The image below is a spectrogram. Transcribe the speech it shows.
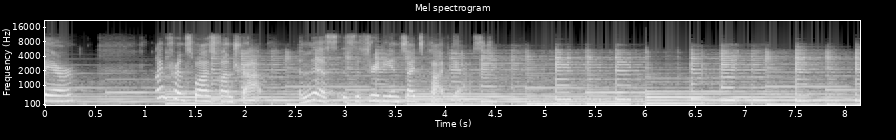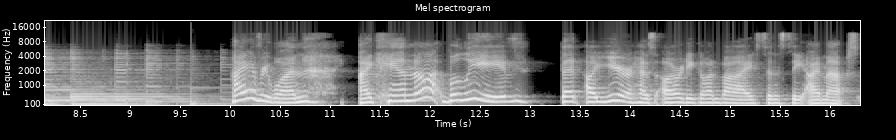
there. I'm Francoise Von Trapp, and this is the 3D InCites Podcast. Hi, everyone. I cannot believe that a year has already gone by since the IMAPS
